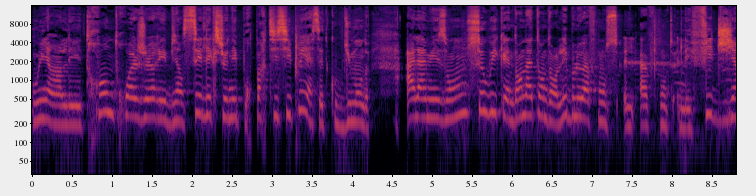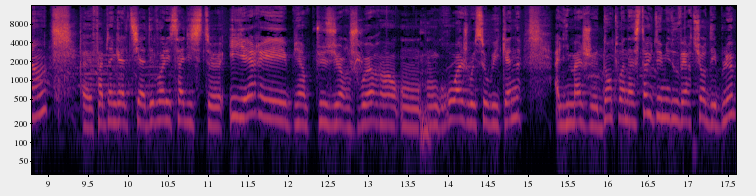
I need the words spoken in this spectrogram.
Oui, hein, les 33 joueurs eh bien, sélectionnés pour participer à cette Coupe du Monde à la maison. Ce week-end, en attendant, les Bleus affrontent, les Fidjiens. Euh, Fabien Galtier a dévoilé sa liste hier et eh bien plusieurs joueurs hein, ont, ont, gros à jouer ce week-end, à l'image d'Antoine Astoy, demi d'ouverture des Bleus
